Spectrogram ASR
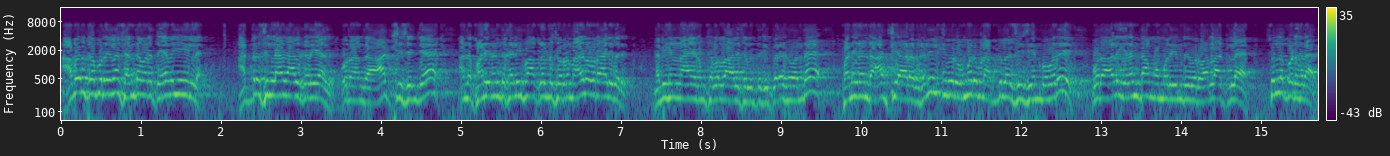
அவருக்கு அப்புறம் எல்லாம் சண்டை வர தேவையே இல்லை. அட்ரஸ் இல்லாத ஆள் கிடையாது. ஒரு அந்த ஆட்சி செஞ்ச அந்த பனிரெண்டு கலிபாக்கள்னு சொல்ற மாதிரி ஒரு ஆள் இவர். நபிகள் நாயகம் சல்லா அலிசலத்துக்கு பிறகு வந்த 12 ஆட்சியாளர்களில் இவர் உமர்பின் அப்துல் அசீஸ் என்பவர் ஒரு ஆளு இரண்டாம் உமர் என்று இவர் வரலாற்றில் சொல்லப்படுகிறார்.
